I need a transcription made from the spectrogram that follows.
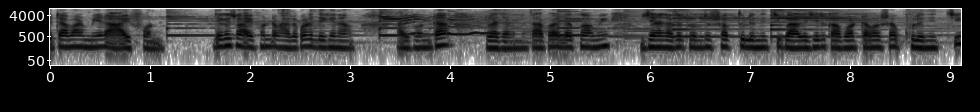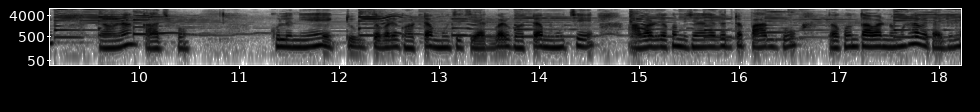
এটা আমার মেয়ের আইফোন দেখেছ? আইফোনটা ভালো করে দেখে নাও। আইফোনটা ফেলা যাবে না। তারপরে দেখো আমি বিছানা, চাদর, টাদর সব তুলে নিচ্ছি, বালিশের কাবার টাবার সব খুলে নিচ্ছি। কেননা কাচবো। খুলে নিয়ে একটু তারপরে ঘরটা মুছেছি। একবার ঘরটা মুছে আবার যখন বিছানা চাদরটা পাতবো, তখন তো আবার নোংরা হবে, তাই জন্য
